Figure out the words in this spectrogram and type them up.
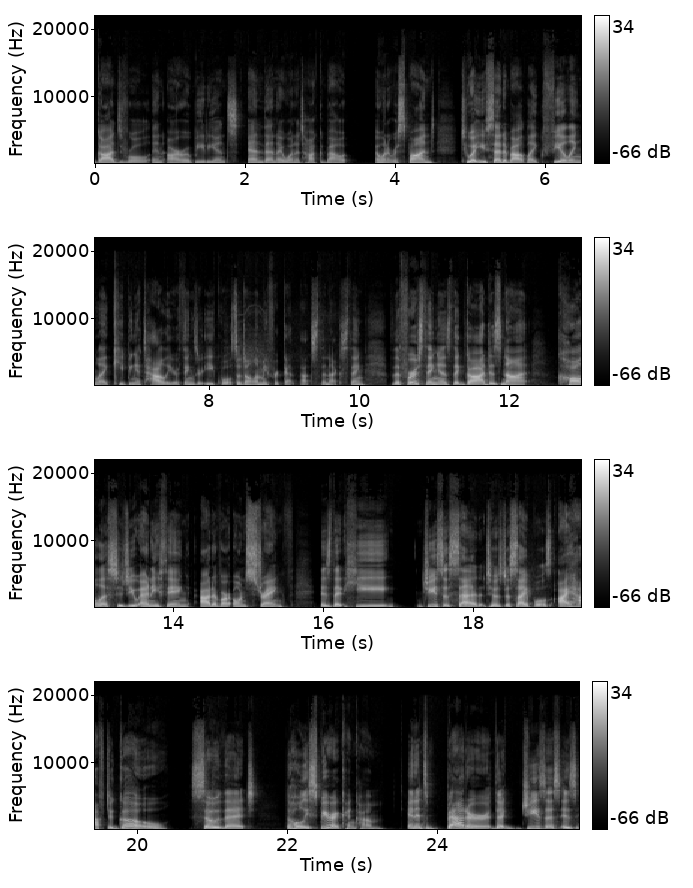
God's role in our obedience and then I want to talk about I want to respond to what you said about like feeling like keeping a tally or things are equal. So don't let me forget that's the next thing. The first thing is that God does not call us to do anything out of our own strength is that he, Jesus said to his disciples, I have to go so that the Holy Spirit can come. And it's better that Jesus is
